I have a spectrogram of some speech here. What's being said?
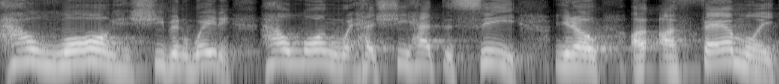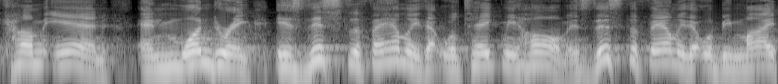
How long has she been waiting? How long has she had to see, you know, a, a, family come in and wondering, is this the family that will take me home? Is this the family that will be my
